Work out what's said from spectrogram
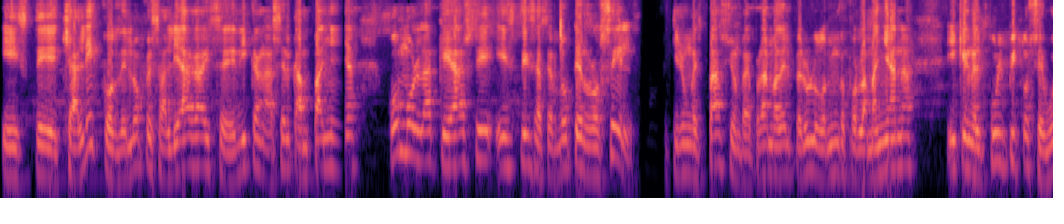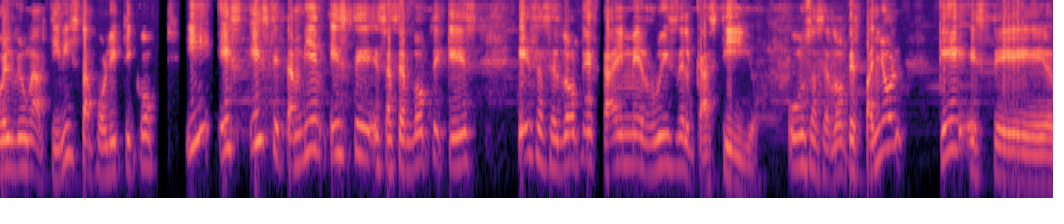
este chalecos de López Aliaga y se dedican a hacer campaña como la que hace este sacerdote Rosel, que tiene un espacio en el programa del Perú los domingos por la mañana y que en el púlpito se vuelve un activista político. Y es este también este sacerdote que es el sacerdote Jaime Ruiz del Castillo, un sacerdote español que este,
